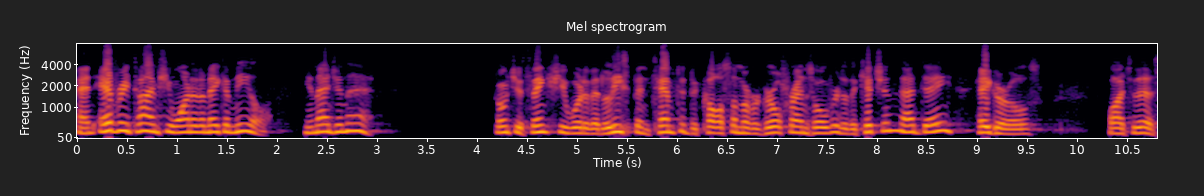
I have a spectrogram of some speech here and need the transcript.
And every time she wanted to make a meal, you imagine that? Don't you think she would have at least been tempted to call some of her girlfriends over to the kitchen that day? Hey, girls, watch this.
